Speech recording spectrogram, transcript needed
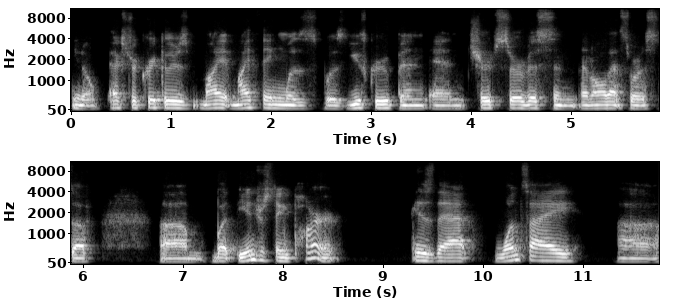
you know extracurriculars. My my thing was was youth group and and church service and and all that sort of stuff. Um, but the interesting part is that once I uh,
